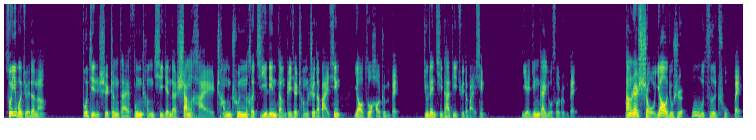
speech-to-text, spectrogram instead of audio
所以，我觉得呢，不仅是正在封城期间的上海、长春和吉林等这些城市的百姓要做好准备。就连其他地区的百姓，也应该有所准备。当然，首要就是物资储备。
